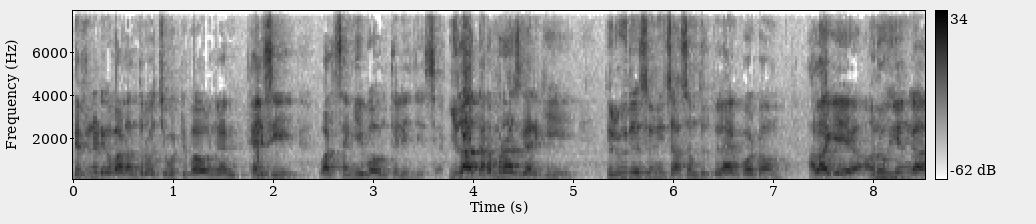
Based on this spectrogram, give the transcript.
డెఫినెట్గా వాళ్ళందరూ వచ్చి ఒట్టి గారిని కలిసి వాళ్ళ సంఘీభావం తెలియజేశారు. ఇలా ధర్మరాజు గారికి తెలుగుదేశం నుంచి అసంతృప్తి లేకపోవటం అలాగే అనూహ్యంగా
